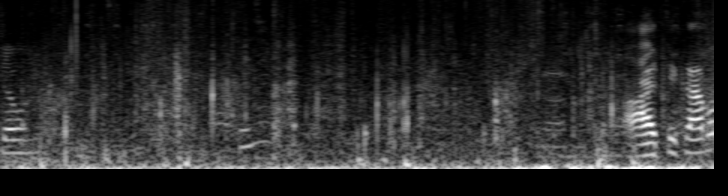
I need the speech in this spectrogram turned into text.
Né? Aí ficava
